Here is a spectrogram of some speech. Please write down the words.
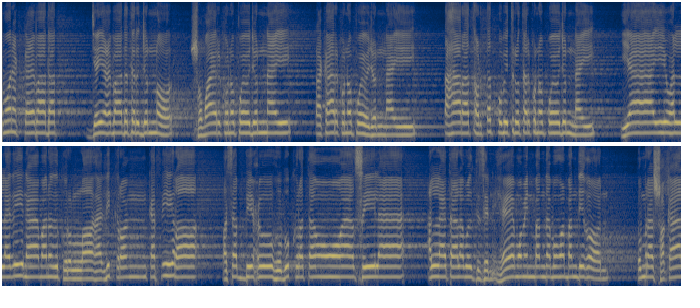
এমন একটা এবাদত যে এবাদতের জন্য সময়ের কোনো প্রয়োজন নাই, টাকার কোনো প্রয়োজন নাই, তাহারাত অর্থাৎ পবিত্রতার কোনো প্রয়োজন নাই। আল্লাহ বলতেছেন, হে মমিন বান্দা বান্দিগণ তোমরা সকাল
